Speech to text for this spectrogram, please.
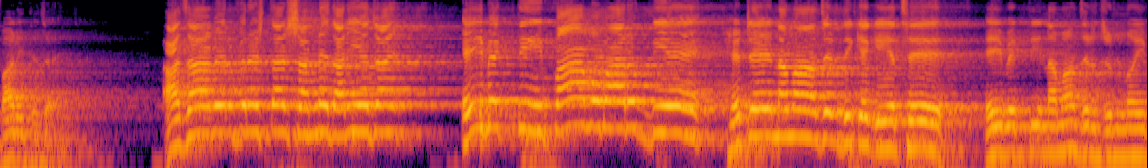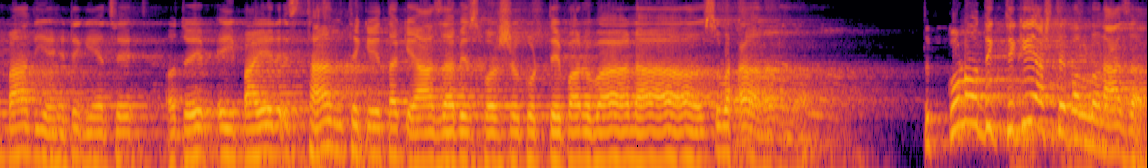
বাড়িতে যায়। আজাবের ফেরেশতার সামনে দাঁড়িয়ে যায়। এই ব্যক্তি পা মোবারক দিয়ে হেঁটে নামাজের দিকে গিয়েছে। এই ব্যক্তি নামাজের জন্যই পা দিয়ে হেঁটে গিয়েছে। অতএব এই পায়ের স্থান থেকে তাকে আজাবে স্পর্শ করতে পারবা না। তো কোনো দিক থেকেই আসতে পারল না আজাব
